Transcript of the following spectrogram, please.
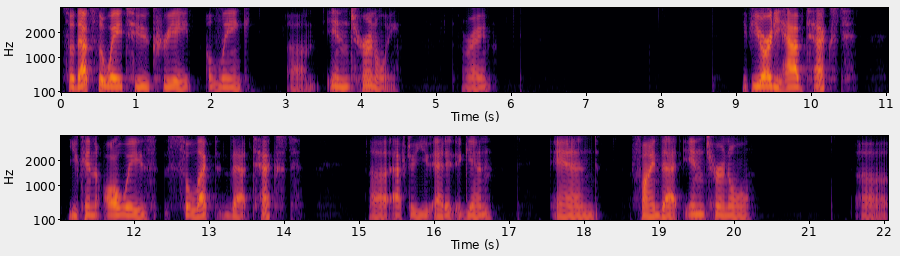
so that's the way to create a link um, internally, right? If you already have text, you can always select that text uh, after you edit again and find that internal uh,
